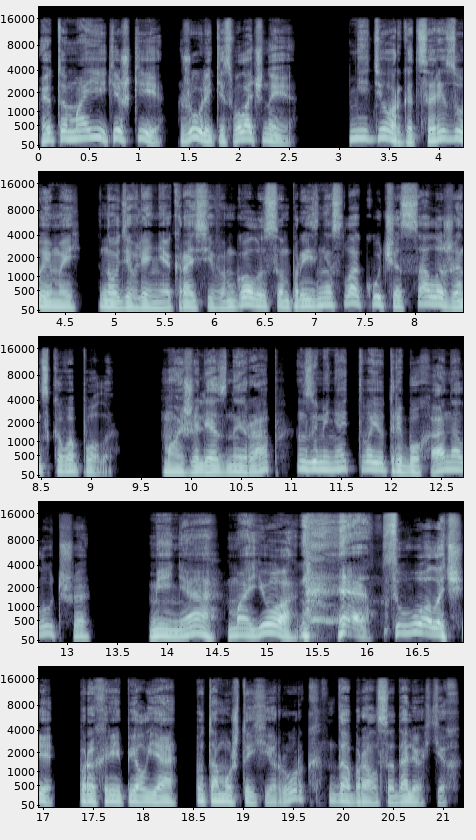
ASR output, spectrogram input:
«Это мои кишки, жулики сволочные!» «Не дергаться, резуемый!» — на удивление красивым голосом произнесла куча сала женского пола. «Мой железный раб, заменять твою требуха на лучше». «Меня? Мое? Сволочи!» — прохрипел я, потому что хирург добрался до легких.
